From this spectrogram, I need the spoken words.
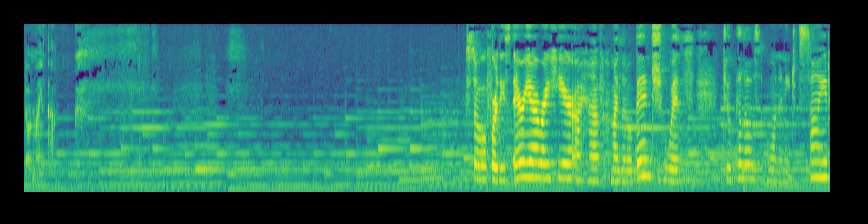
Don't mind that. So for this area right here i have my little bench with two pillows one on each side.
